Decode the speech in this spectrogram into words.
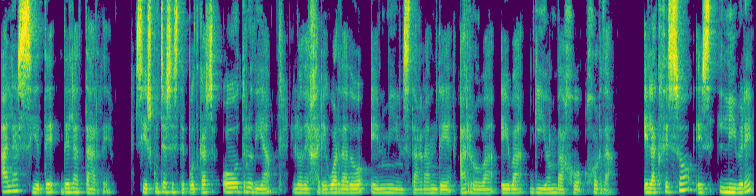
a las 7 de la tarde. Si escuchas este podcast otro día, lo dejaré guardado en mi Instagram de arroba eva-jordá. El acceso es libre,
